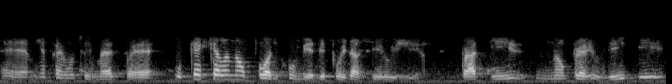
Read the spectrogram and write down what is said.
É, minha pergunta aos médicos é, o que é que ela não pode comer depois da cirurgia? Para que não prejudique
